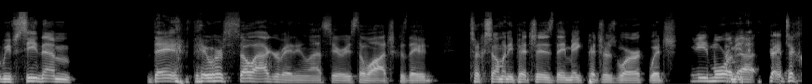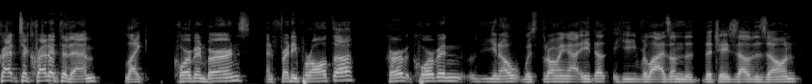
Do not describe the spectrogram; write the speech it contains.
we've seen them. They they were so aggravating last series to watch because they took so many pitches. They make pitchers work, which we need more I of mean, that. To credit to credit to them, like Corbin Burnes and Freddie Peralta. Corbin, you know, was throwing out. He does. He relies on the the chases out of the zone.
